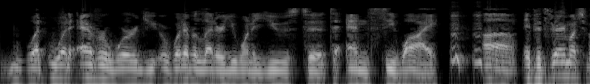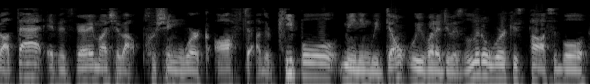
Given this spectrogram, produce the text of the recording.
what whatever word you or whatever letter you want to use to to end cy. um, if it's very much about that, if it's very much about pushing work off to other people, meaning we don't we want to do as little work as possible.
